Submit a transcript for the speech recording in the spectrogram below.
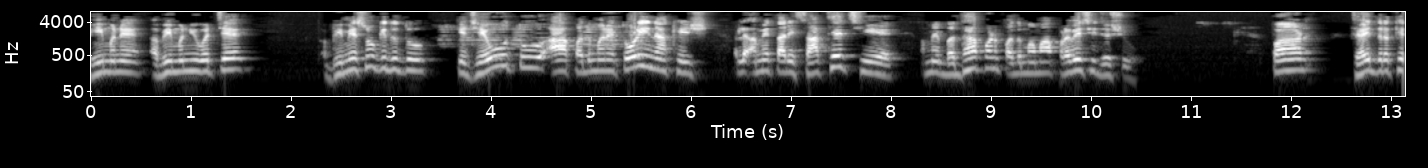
ભીમ અને અભિમન્યુ વચ્ચે. ભીમે શું કીધું હતું કે જેવું તું આ પદ્મને તોડી નાખીશ, એટલે અમે તારી સાથે જ છીએ, અમે બધા પણ પદ્મમાં પ્રવેશી જશું. પણ જયદ્રથે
